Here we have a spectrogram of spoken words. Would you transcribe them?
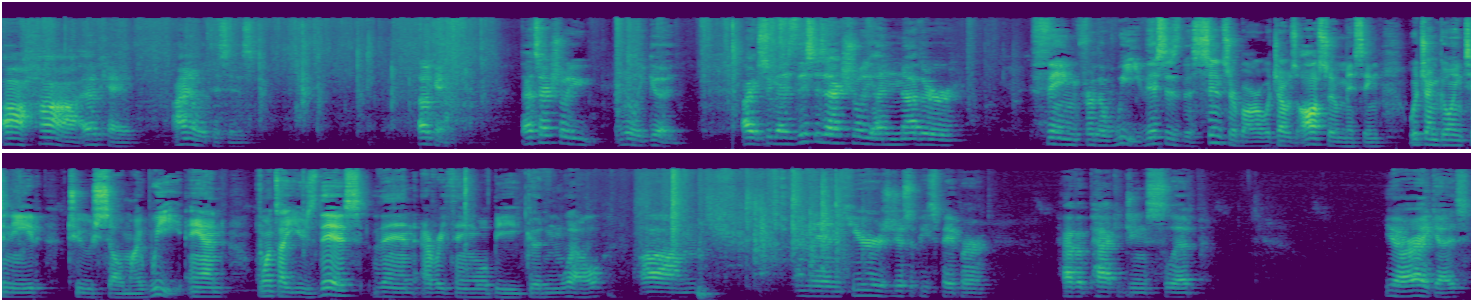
Aha, okay. I know what this is. Okay. That's actually really good. Alright, so guys, this is actually another thing for the Wii. This is the sensor bar, which I was also missing, which I'm going to need to sell my Wii. And once I use this, then everything will be good and well. Um, and then here's just a piece of paper. Have a packaging slip. Yeah, alright guys.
